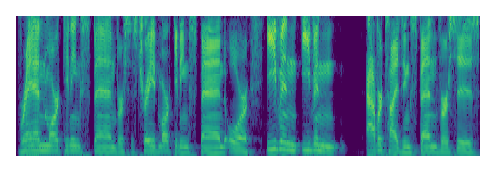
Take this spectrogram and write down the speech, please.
brand marketing spend versus trade marketing spend or even even advertising spend versus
